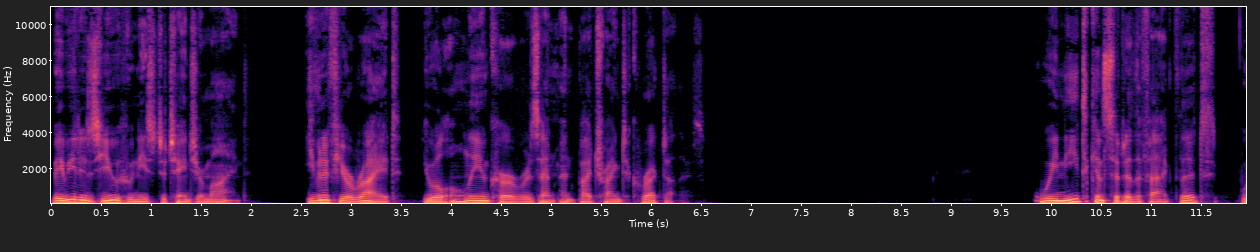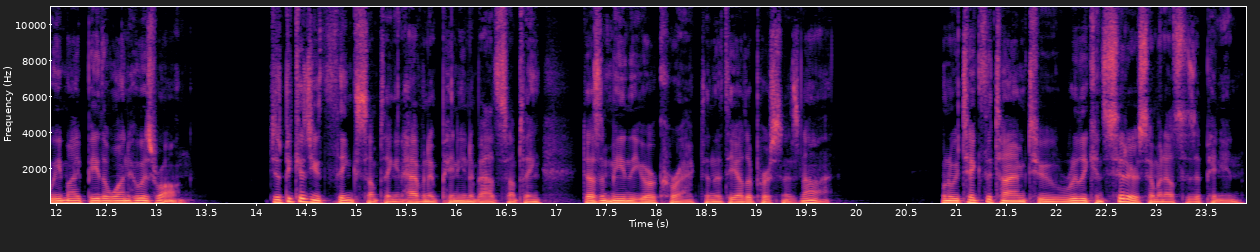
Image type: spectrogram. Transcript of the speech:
Maybe it is you who needs to change your mind. Even if you're right, you will only incur resentment by trying to correct others. We need to consider the fact that we might be the one who is wrong. Just because you think something and have an opinion about something doesn't mean that you're correct and that the other person is not. When we take the time to really consider someone else's opinion,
